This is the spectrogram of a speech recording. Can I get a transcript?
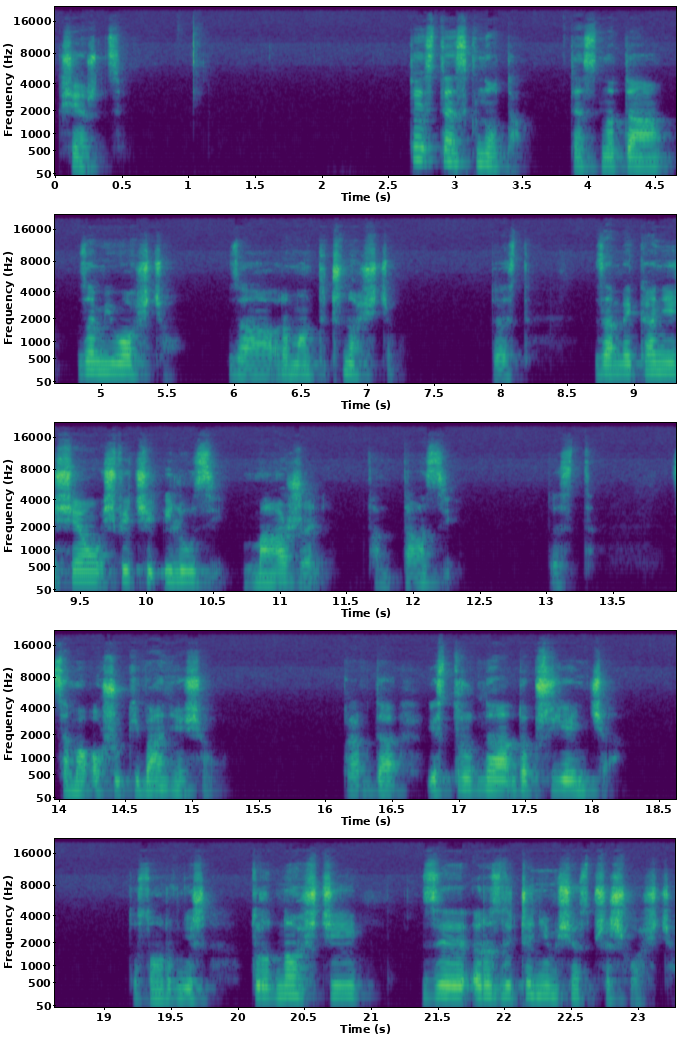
księżyc. To jest tęsknota. Tęsknota za miłością, za romantycznością. To jest zamykanie się w świecie iluzji, marzeń, fantazji. To jest samo oszukiwanie się. Prawda jest trudna do przyjęcia. To są również trudności z rozliczeniem się z przeszłością.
